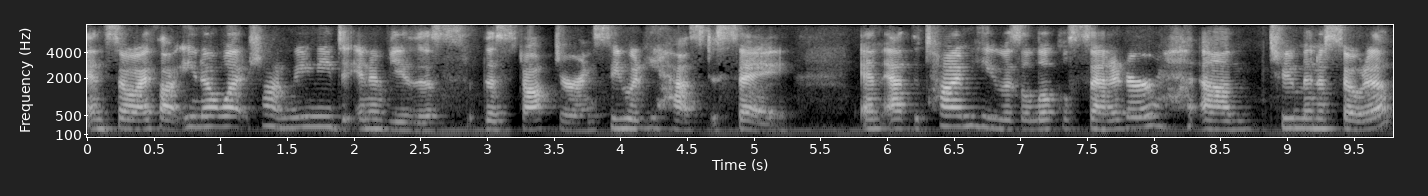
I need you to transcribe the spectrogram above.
And so I thought, you know what, Shawn, we need to interview this this doctor and see what he has to say. And at the time, he was a local senator um, to Minnesota,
